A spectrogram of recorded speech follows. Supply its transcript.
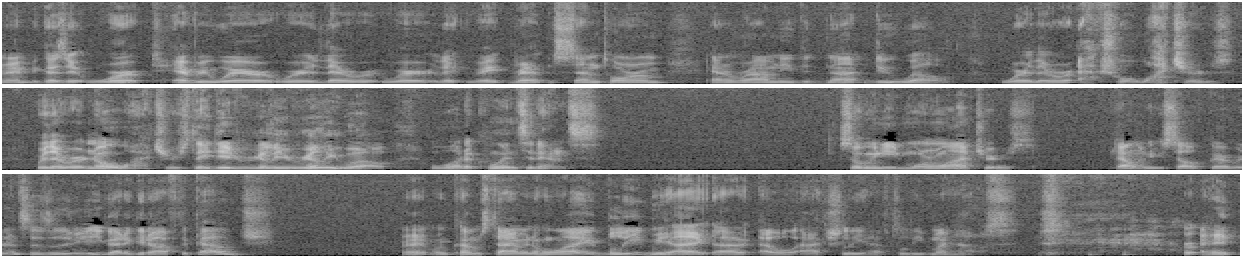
Right? Because it worked. Everywhere where there were, where right, Santorum and Romney did not do well, where there were actual watchers, where there were no watchers, they did really, really well. What a coincidence. So we need more watchers. I'm telling you, self-governance is you got to get off the couch. Right? When comes time in Hawaii, believe me, I, I, I will actually have to leave my house. right?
